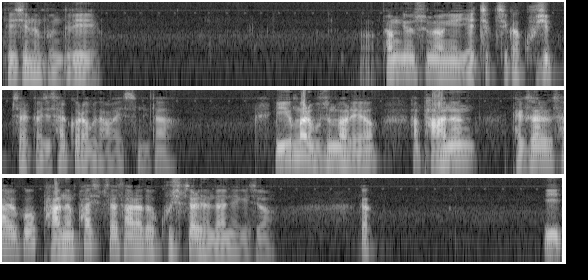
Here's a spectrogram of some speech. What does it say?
되시는 분들이 어, 평균 수명이 예측치가 90살까지 살 거라고 나와 있습니다. 이 말은 무슨 말이에요? 한 반은 100살 살고 반은 80살 살아도 90살 된다는 얘기죠. 그러니까 이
